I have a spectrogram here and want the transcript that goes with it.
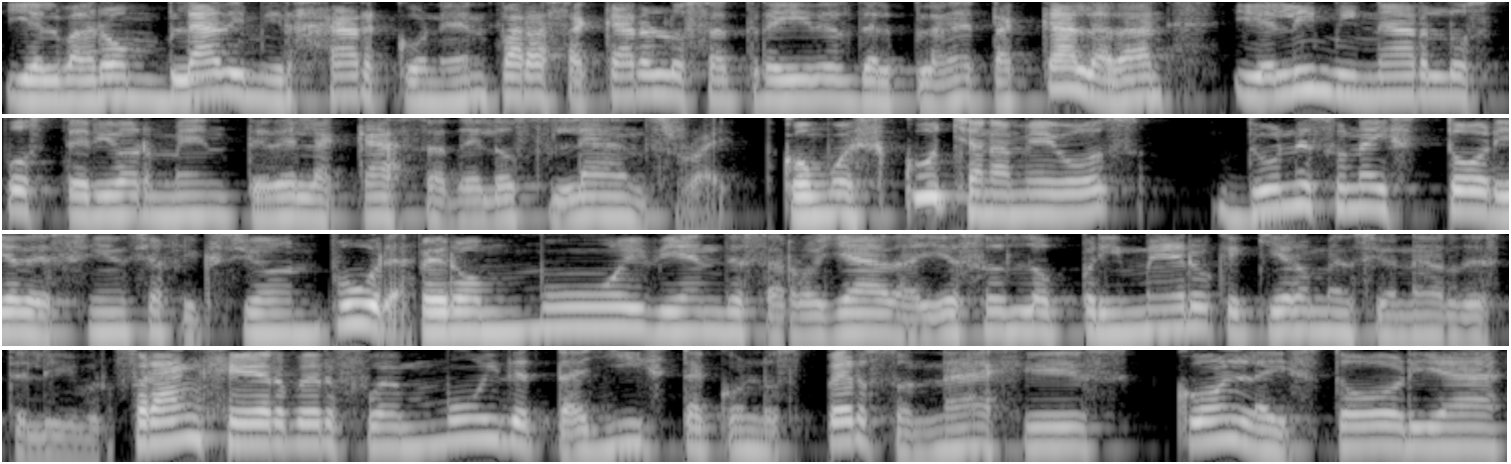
y el varón Vladimir Harkonnen para sacar a los Atreides del planeta Caladan y eliminarlos posteriormente de la casa de los Lansright. Como escuchan amigos, Dune es una historia de ciencia ficción pura, pero muy bien desarrollada y eso es lo primero que quiero mencionar de este libro. Frank Herbert fue muy detallista con los personajes, con la historia,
